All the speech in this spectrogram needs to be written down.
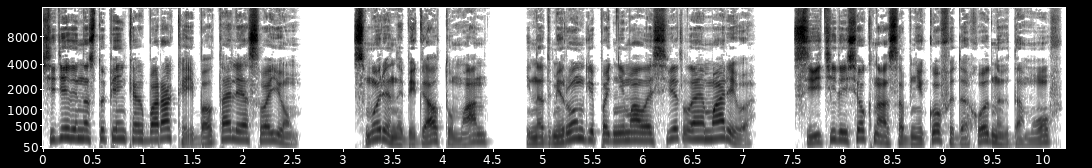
Сидели на ступеньках барака и болтали о своем. С моря набегал туман, и над Миронге поднималась светлая марево. Светились окна особняков и доходных домов.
